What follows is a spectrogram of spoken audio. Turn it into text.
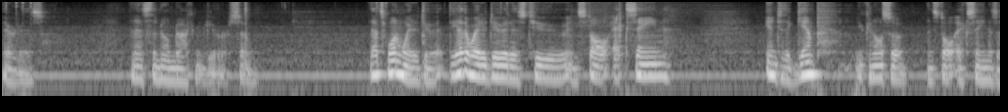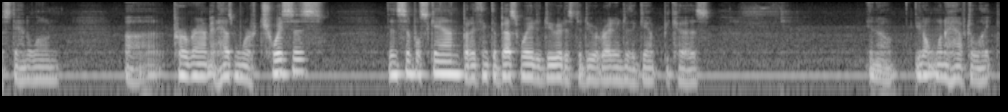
There it is. And that's the GNOME document viewer. So that's one way to do it. The other way to do it is to install XSane into the GIMP. You can also install XSane as a standalone uh, program. It has more choices than Simple Scan, but I think the best way to do it is to do it right into the GIMP because you know you don't want to have to like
